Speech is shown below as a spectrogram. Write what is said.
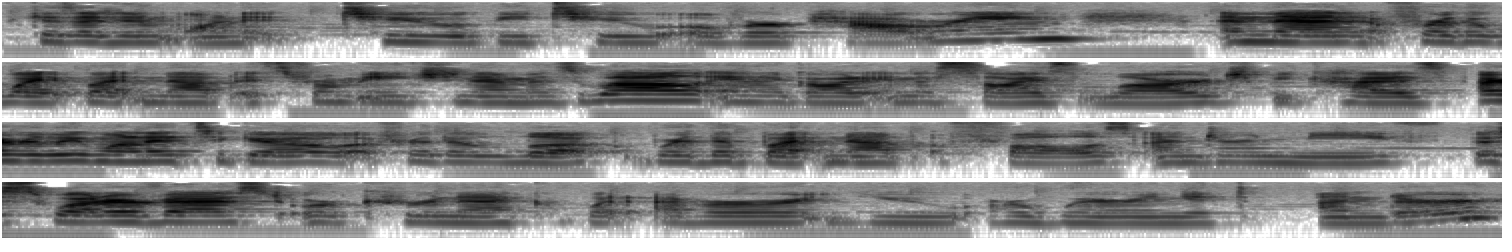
because I didn't want it to be too overpowering. And then for the white button up, it's from H&M as well, and I got it in a size large because I really wanted to go for the look where the button up falls underneath the sweater vest or crew neck, whatever you are wearing it under.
